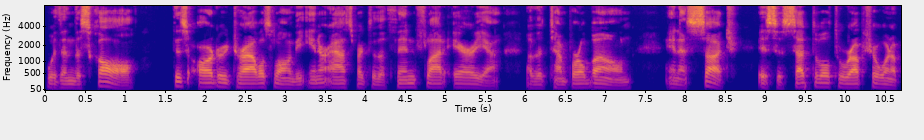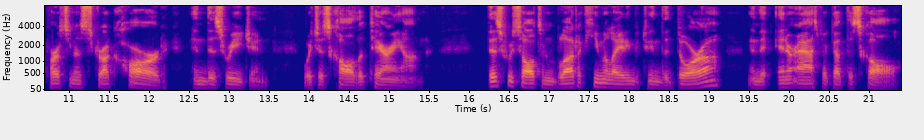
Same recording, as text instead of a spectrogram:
Within the skull, this artery travels along the inner aspect of the thin flat area of the temporal bone and as such is susceptible to rupture when a person is struck hard in this region, which is called the pterion. This results in blood accumulating between the dura and the inner aspect of the skull,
